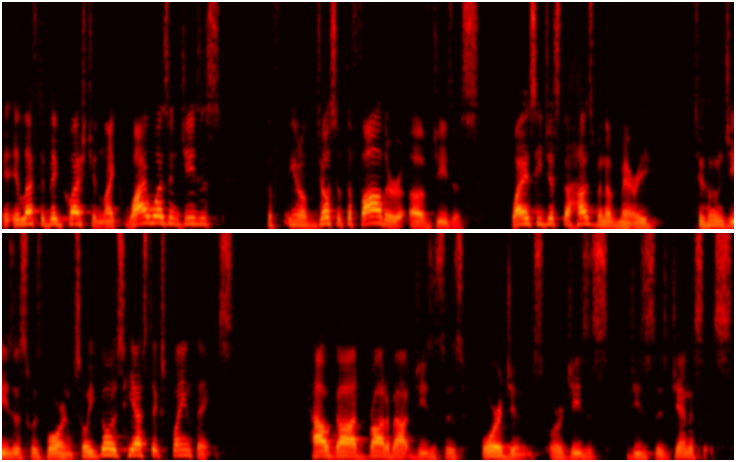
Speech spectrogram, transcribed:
it, it left a big question like, why wasn't Jesus, the, you know, Joseph the father of Jesus? Why is he just the husband of Mary to whom Jesus was born? So he goes, he has to explain things. How God brought about Jesus' origins or Jesus' Jesus' genesis.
